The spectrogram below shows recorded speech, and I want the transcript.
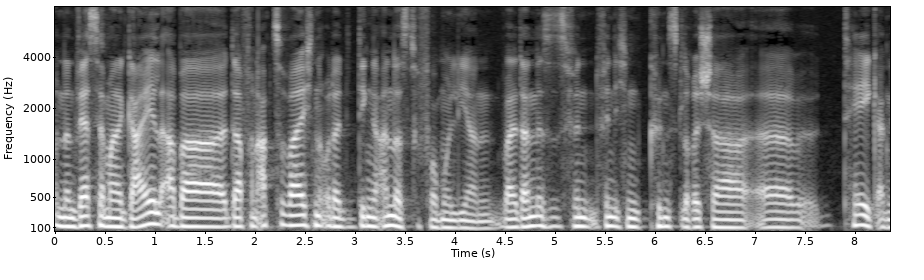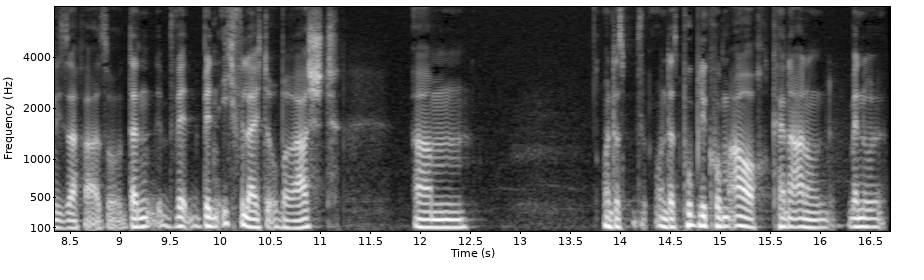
und dann wäre es ja mal geil, aber davon abzuweichen oder die Dinge anders zu formulieren. Weil dann ist es, finde find ich, ein künstlerischer äh, Take an die Sache. Also dann bin ich vielleicht überrascht. Ähm, und, das, und das Publikum auch. Keine Ahnung. Wenn du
